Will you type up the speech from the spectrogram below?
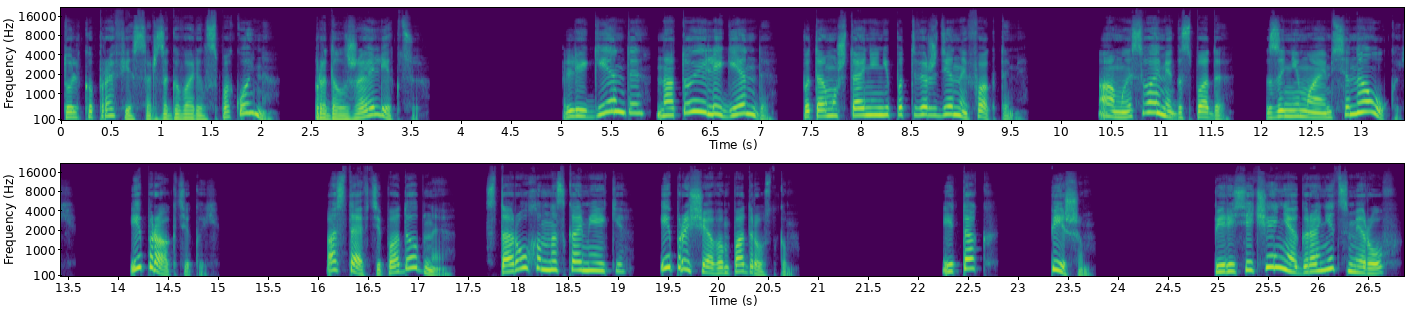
Только профессор заговорил спокойно, продолжая лекцию. Легенды на то и легенды, потому что они не подтверждены фактами. А мы с вами, господа, занимаемся наукой и практикой. Оставьте подобное старухам на скамейке и прыщавым подросткам. Итак, пишем. Пересечение границ миров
